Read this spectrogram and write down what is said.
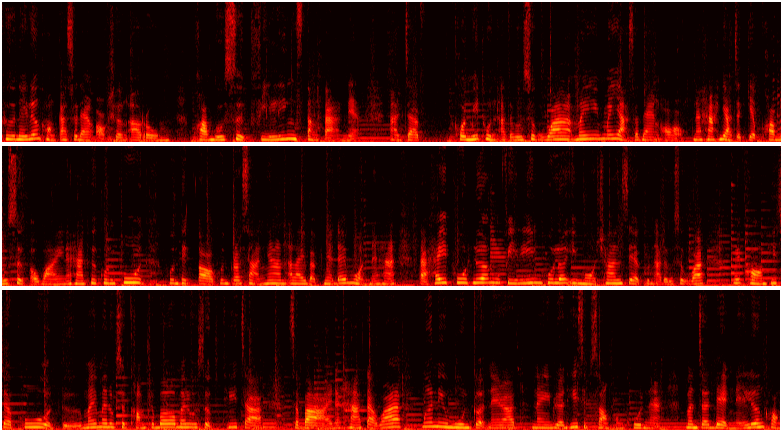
คือในเรื่องของการแสดงออกเชิงอารมณ์ ความรู้สึก feelings ต่างๆ เนี่ยอาจจะ คนมิถุนอาจจะรู้สึกว่าไม่ไม่อยากแสดงออกนะคะอยากจะเก็บความรู้สึกเอาไว้นะคะคือคุณพูดคุณติดต่อคุณประสานงานอะไรแบบนี้ได้หมดนะคะแต่ให้พูดเรื่อง feeling พูดเรื่อง emotion เสียคุณอาจจะรู้สึกว่าไม่พร้อมที่จะพูดหรือไม่ไม่รู้สึก comfortable ไม่รู้สึกที่จะสบายนะคะแต่ว่าเมื่อ new moon เกิดในรัฐในเดือนที่ 12 ของคุณนะ่ะมันจะเด่นในเรื่องของ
